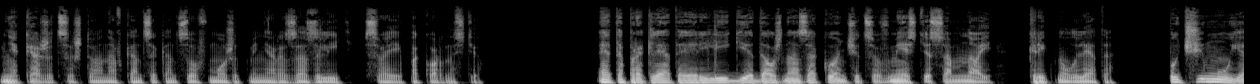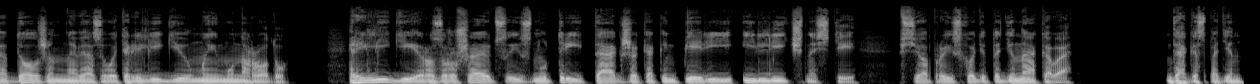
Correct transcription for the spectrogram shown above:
Мне кажется, что она в конце концов может меня разозлить своей покорностью. Эта проклятая религия должна закончиться вместе со мной, крикнул Лето. Почему я должен навязывать религию моему народу? Религии разрушаются изнутри, так же, как империи и личности. Все происходит одинаково. Да, господин.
